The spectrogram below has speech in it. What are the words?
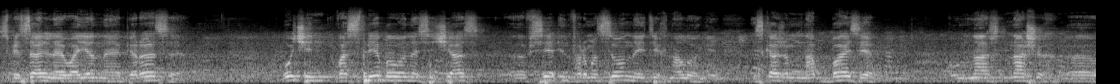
специальная военная операция, очень востребованы сейчас все информационные технологии. И, скажем, на базе у нас, наших э,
